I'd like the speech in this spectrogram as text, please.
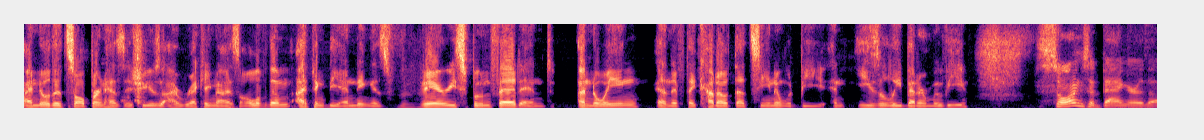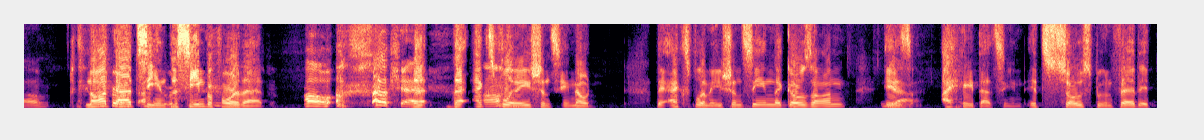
I know that Saltburn has issues. I recognize all of them. I think the ending is very spoon-fed and annoying and if they cut out that scene it would be an easily better movie. Song's a banger though. Not that scene, the scene before that. Oh, okay. the, the explanation scene no the explanation scene that goes on is yeah. i hate that scene it's so spoon-fed it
